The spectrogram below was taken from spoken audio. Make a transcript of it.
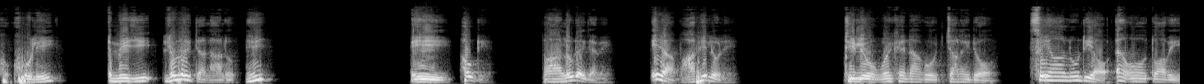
ဟိုဟိုလေအမေကြီးလှုပ်လိုက်တာလားလို့ဟင်အေးဟုတ်တယ် ငါလှုပ်လိုက်တယ်ပဲအဲ့ဒါဘာဖြစ်လို့လဲဒီလိုဝန်ခံတာကိုကြားလိုက်တော့ဆရာလုံးတယောက်အံ့ဩသွားပြီ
